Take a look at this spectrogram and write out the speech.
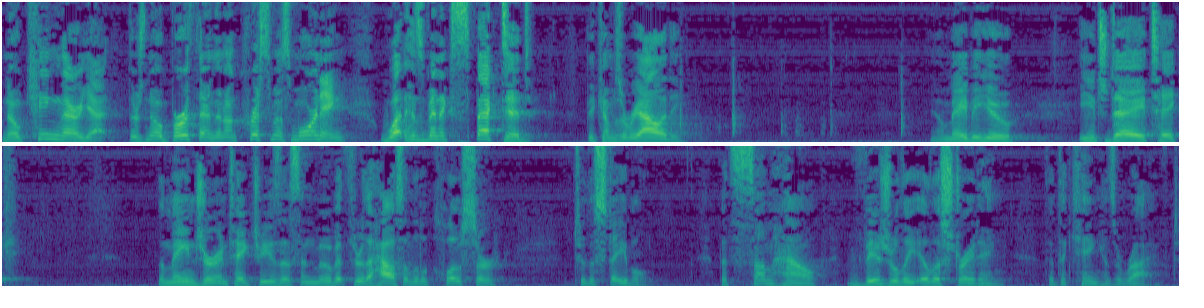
no king there yet. There's no birth there. And then on Christmas morning, what has been expected becomes a reality. You know, maybe you each day take the manger and take Jesus and move it through the house a little closer to the stable. But somehow visually illustrating that the king has arrived.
